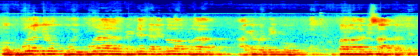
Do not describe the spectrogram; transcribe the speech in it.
तो पूरा के पू- पूरा अगर मेंटेन करें तो हम थोड़ा आगे बढ़ने को ऊपर वाला भी साथ करते हैं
